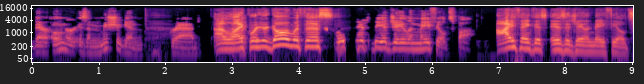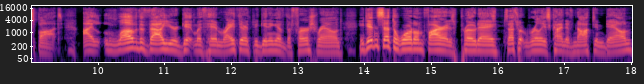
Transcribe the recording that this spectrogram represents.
their owner is a Michigan grad. I like, like where you're going with this. Could this be a Jalen Mayfield spot? I think this is a Jalen Mayfield spot. I love the value you're getting with him right there at the beginning of the first round. He didn't set the world on fire at his pro day, so that's what really has kind of knocked him down.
